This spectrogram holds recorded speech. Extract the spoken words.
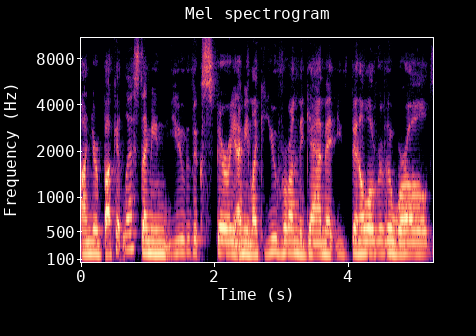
on your bucket list? I mean you've experienced i mean like you've run the gamut. You've been all over the world.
